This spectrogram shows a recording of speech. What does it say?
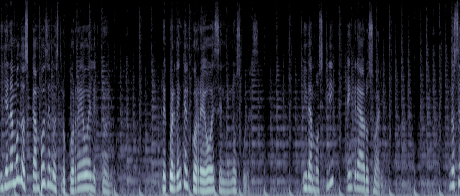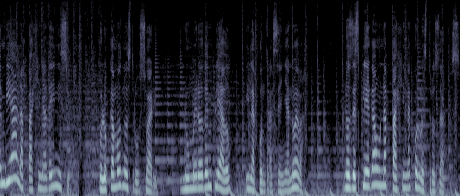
y llenamos los campos de nuestro correo electrónico. Recuerden que el correo es en minúsculas. Y damos clic en Crear usuario. Nos envía a la página de inicio. Colocamos nuestro usuario, número de empleado y la contraseña nueva. Nos despliega una página con nuestros datos.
